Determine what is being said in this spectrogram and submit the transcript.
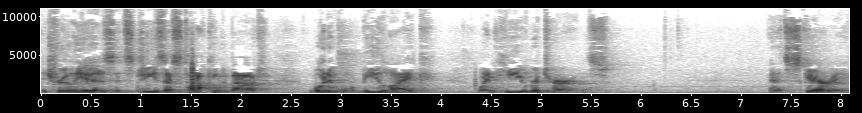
It truly is. It's Jesus talking about what it will be like when he returns. And it's scary.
